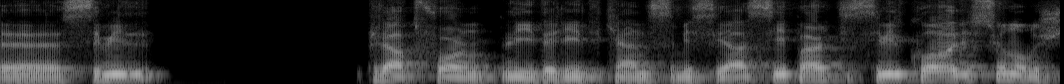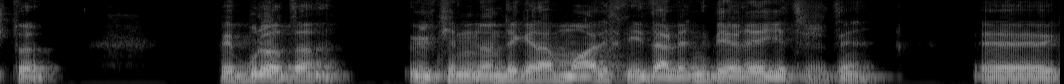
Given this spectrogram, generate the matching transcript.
Ee, sivil platform lideriydi kendisi bir siyasi parti, sivil koalisyon oluştu. Ve burada ülkenin önde gelen muhalif liderlerini bir araya getirdi. Ee,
